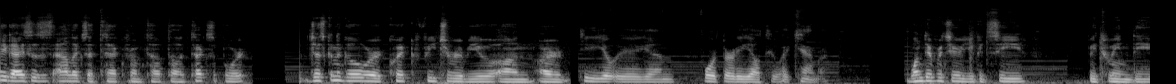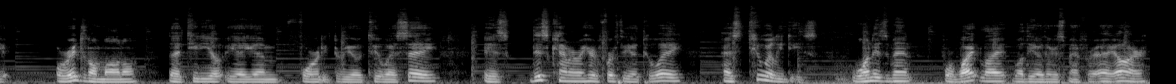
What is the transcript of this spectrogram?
Hey guys, this is Alex at Tech from Toughdog Tech Support. Just to go over a quick feature review on our TDO EAM 430 L2A camera. One difference here you could see between the original model, the TDO EAM 4302SA, is this camera right here, 4302A, has two LEDs. One is meant for white light while the other is meant for IR,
